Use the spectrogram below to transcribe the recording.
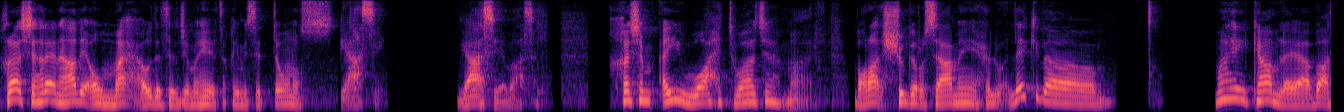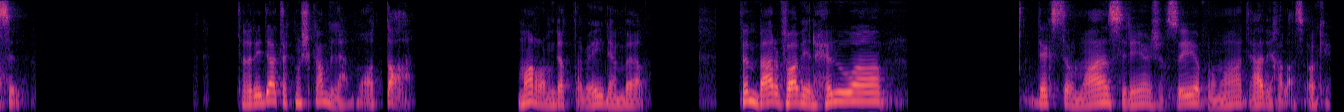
خلال الشهرين هذه أو مع عودة الجماهير. تقييمي ستة ونص. قاسي. قاسي يا باسل. خشم أي واحد تواجه؟ ما أعرف. مباراة شوجر وسامي حلوة. ليه كذا؟ ما هي كاملة يا باسل. تغريداتك مش كاملة. مقطعة. مرة مقطع بعيد عن بعض. فين بار فابيان حلوة. ديكستر معاذ سريع شخصية برومات هذه خلاص okay.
